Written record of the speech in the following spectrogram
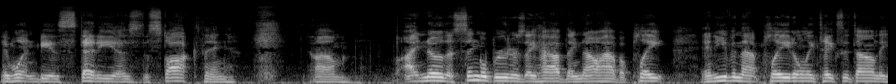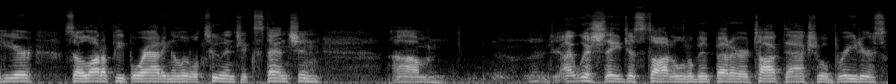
It wouldn't be as steady as the stock thing. Um, I know the single brooders they have, they now have a plate and even that plate only takes it down to here. So a lot of people were adding a little two inch extension. Um, I wish they just thought a little bit better or talked to actual breeders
